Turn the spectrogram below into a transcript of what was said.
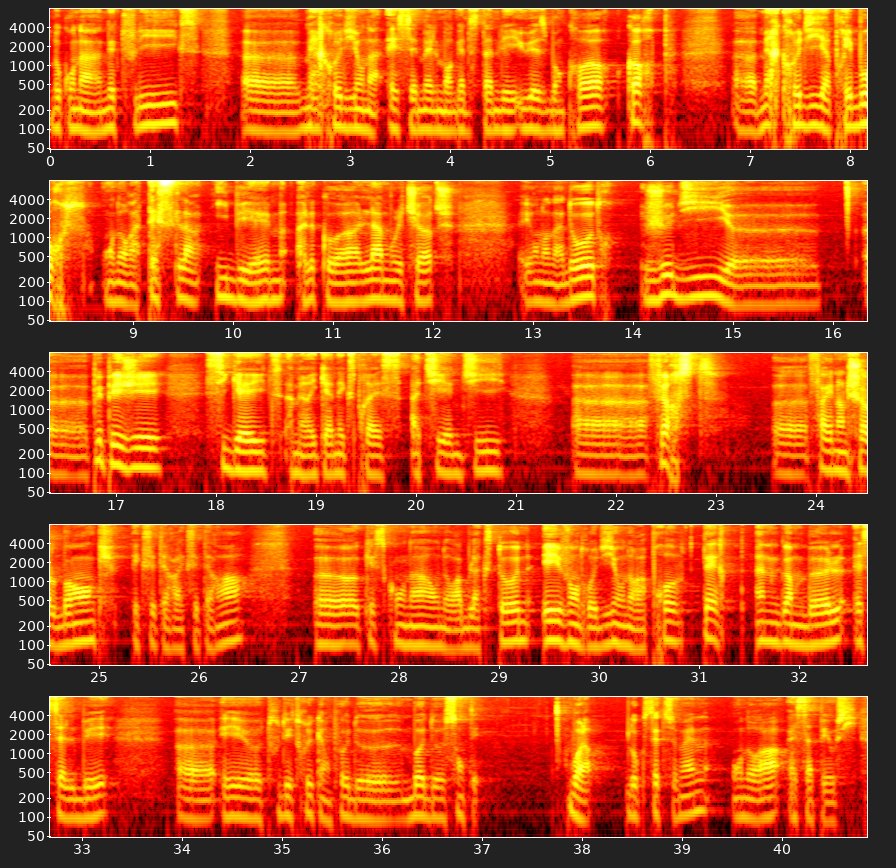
Donc on a Netflix, euh, mercredi on a SML, Morgan Stanley, US Bank Corp, euh, mercredi après bourse on aura Tesla, IBM, Alcoa, Lam Research, et on en a d'autres. Jeudi, PPG, Seagate, American Express, AT&T, euh, First euh, Financial Bank, etc. etc. Qu'est-ce qu'on a? On aura Blackstone et vendredi on aura Procter Gamble, SLB, euh, et euh, tous des trucs un peu de mode santé. Voilà. Donc cette semaine, on aura SAP aussi.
